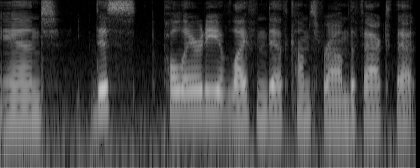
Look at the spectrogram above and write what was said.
And this polarity of life and death comes from the fact that,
